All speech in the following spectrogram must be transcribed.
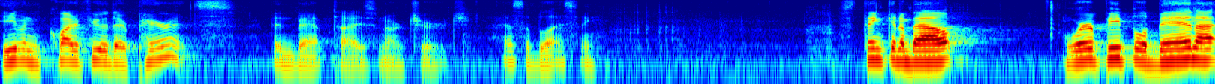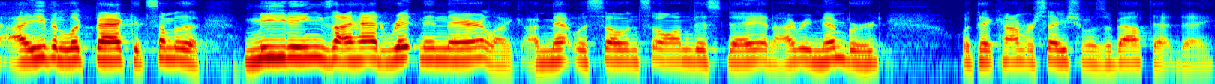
Even quite a few of their parents have been baptized in our church. That's a blessing. Just thinking about where people have been. I, I, even look back at some of the meetings I had written in there, like I met with so and so on this day, and I remembered what that conversation was about that day.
